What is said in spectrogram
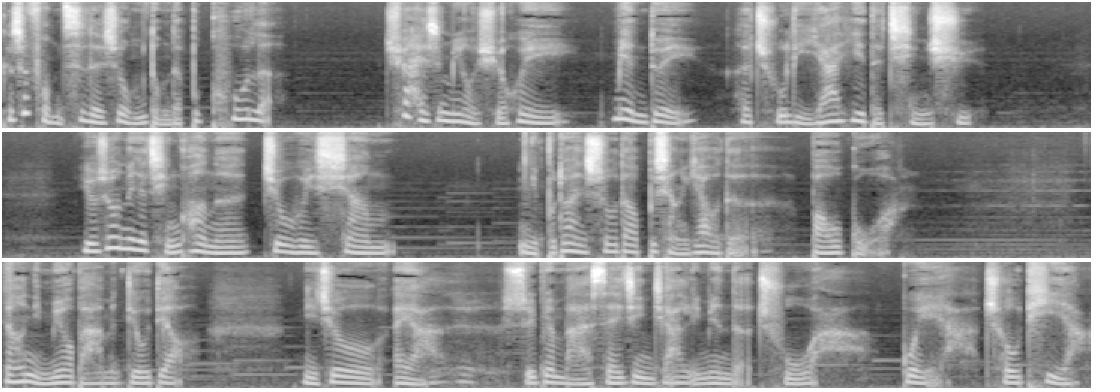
可是讽刺的是，我们懂得不哭了，却还是没有学会面对和处理压抑的情绪。有时候那个情况呢，就会像你不断收到不想要的包裹，然后你没有把它们丢掉，你就哎呀随便把它塞进家里面的橱啊、柜啊、抽屉啊，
